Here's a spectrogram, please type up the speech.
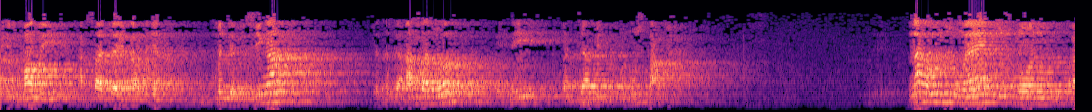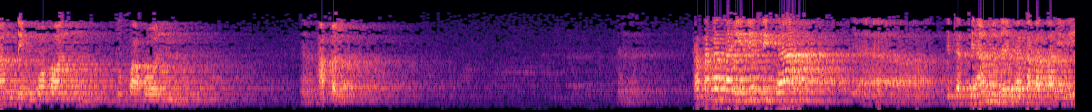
fi'il mati asada yang artinya menjadi singa dan ada asadun ini bukan jamin tapi mustaq Nahun sungai, tusnun, ranting pohon, tufahun, apel. Kata-kata ini tidak ya, tidak diambil dari kata-kata ini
